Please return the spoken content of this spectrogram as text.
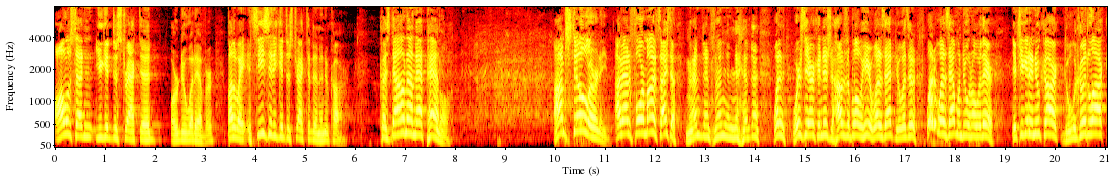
all of a sudden you get distracted or do whatever. By the way, it's easy to get distracted in a new car because down on that panel, I'm still learning. I've had four months. I said, what is, where's the air conditioner? How does it blow here? What does that do? What's it, what, what is that one doing over there? If you get a new car, good luck.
